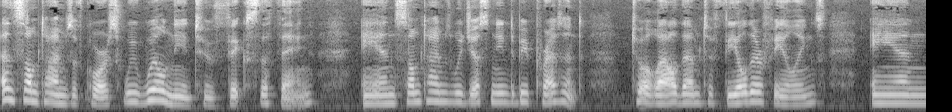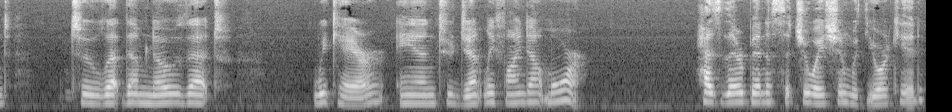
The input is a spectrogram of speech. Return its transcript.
And sometimes, of course, we will need to fix the thing, and sometimes we just need to be present to allow them to feel their feelings and to let them know that we care and to gently find out more. Has there been a situation with your kid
